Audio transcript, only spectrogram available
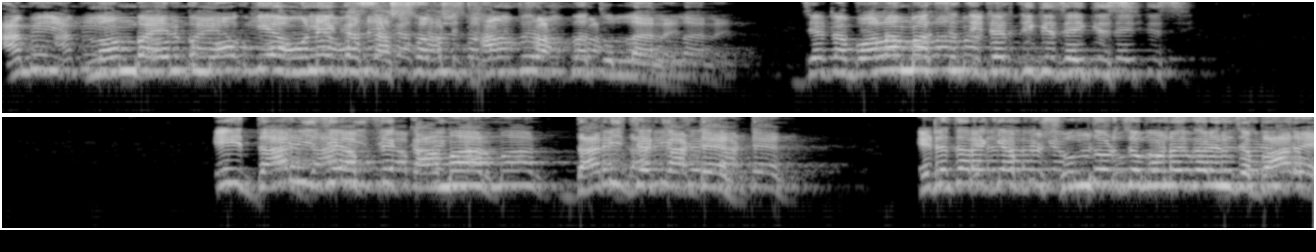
আমি লম্বা এরকম অকিয়া অনেক আছে, আশরাফ আলী থানভী রহমাতুল্লাহ আলাইহি। যেটা বলা মাকসাদ, এটার দিকে যাইতেছি। এই দাড়ি যে আপনি কামার, দাড়ি যে কাটেন, এটা দ্বারা কি আপনি সৌন্দর্য মনে করেন যে বাড়ে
